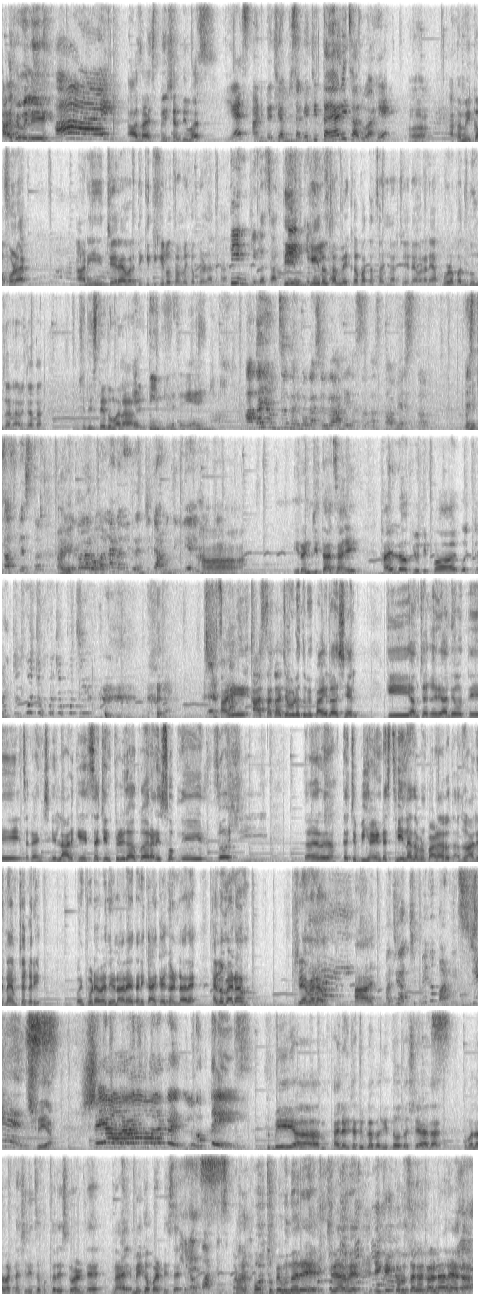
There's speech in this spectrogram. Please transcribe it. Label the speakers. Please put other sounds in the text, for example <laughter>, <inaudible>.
Speaker 1: Hi family
Speaker 2: हाय
Speaker 1: आज आहे special दिवस.
Speaker 2: येस आणि त्याची आमची सगळ्याची तयारी चालू आहे.
Speaker 1: हां आता मेकअप होणार. आणि चेहऱ्यावरती किती किलोचा मेकअप येणार हा?
Speaker 2: तीन किलोचा
Speaker 1: तीन किलोचा. मेकअप आता चढणार चेहऱ्यावर आणि हा पुढं बदलून जाणार. म्हणजे आता अशी दिसते तुम्हाला.
Speaker 2: तीन किलोचा आहे.
Speaker 3: आता हे आमचं घर बघा सगळं आहे असं असता व्यस्त. व्यस्तात व्यस्त.
Speaker 1: आणि-
Speaker 3: आणि हे बघा रोहनला नवीन रंजिता आणून दिली आहे.
Speaker 1: हा ही रंजिताच आहे. हॅलो क्युटीफाय आणि आज सकाळच्या व्हिडिओ तुम्ही पाहिलं असेल की आमच्या घरी आले होते सगळ्यांचे लाडके सचिन पिळगावकर आणि स्वप्नील जोशी. तर त्याचे बिहाइंड सीन आज आपण पाहणार आहोत. अजून आले नाही आमच्या घरी पण थोड्या वेळात येणार आहेत आणि काय काय घडणार आहे. Hello madam Shreya madam hi
Speaker 2: माझी आजची मेकअप आर्टिस्ट
Speaker 1: श्रेया.
Speaker 3: श्रेया तुम्हाला
Speaker 1: तुम्ही थायलंडच्या ट्रिपला बघितलं होतं श्रेयाला. तुम्हाला वाटलं असेल हिचं फक्त रेस्टॉरंट आहे? नाही मेकअप आर्टिस्ट आहे. भरपूर छुपे हुनर आहे श्रेया में. एक एक करून सगळं करणार आहे आता.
